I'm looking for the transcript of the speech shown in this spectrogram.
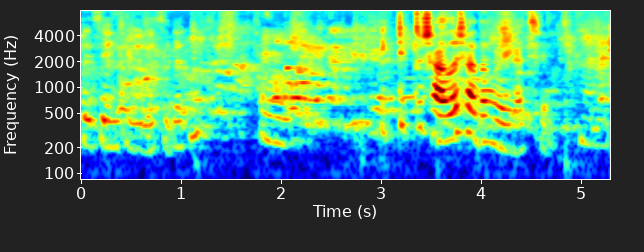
কালারটা চেঞ্জ হয়ে গেছে দেখো একটু একটু সাদা সাদা হয়ে গেছে। এখন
